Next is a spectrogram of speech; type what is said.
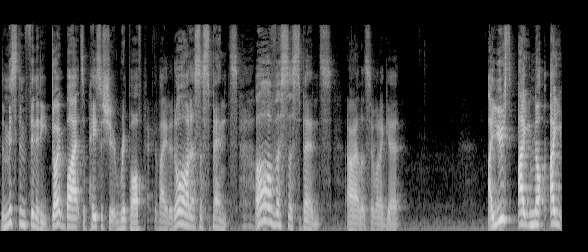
the Mist Infinity, don't buy it, it's a piece of shit ripoff. Activated, oh the suspense, oh the suspense. Alright, let's see what I get. Are you, I not, I,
